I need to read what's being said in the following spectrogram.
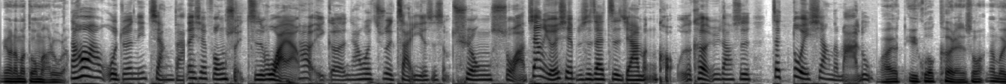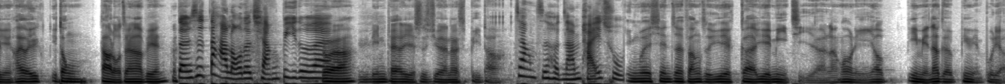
没有那么多马路了。然后啊，我觉得你讲的那些风水之外啊，还有一个人家会最在意的是什么？冲刷。像有一些不是在自家门口，我的客人遇到是在对向的马路。我还有遇过客人说，那么远还有一一栋大楼在那边，等于是大楼的墙壁，对不对？对啊，邻家也是觉得那是壁道，这样子很难排除。因为现在房子越盖越密集啊，然后你要避免那个避免不了，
